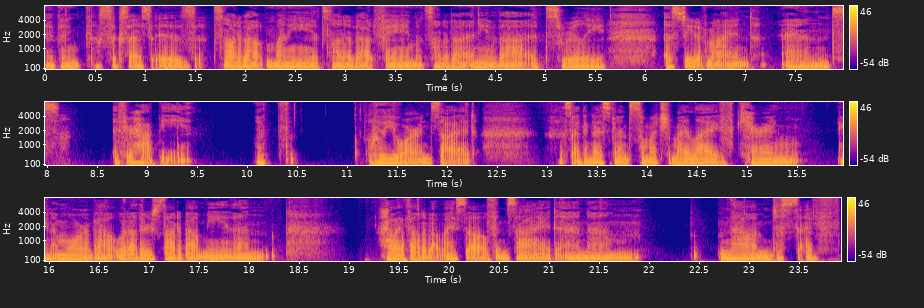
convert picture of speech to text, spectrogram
I think success is, it's not about money. It's not about fame. It's not about any of that. It's really a state of mind. And if you're happy with who you are inside. Because I think I spent so much of my life caring, you know, more about what others thought about me than how I felt about myself inside. And um, now I'm just, I've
